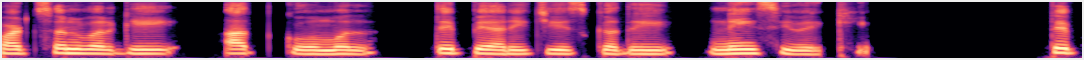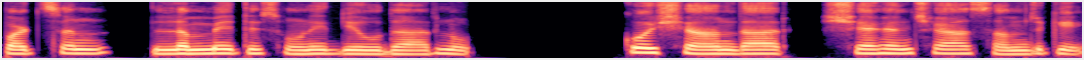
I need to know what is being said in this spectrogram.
ਪਟਸਨ ਵਰਗੀ ਅਤ ਕੋਮਲ ਤੇ ਪਿਆਰੀ ਚੀਜ਼ ਕਦੇ ਨਹੀਂ ਸੀ ਵੇਖੀ ਤੇ ਪਟਸਨ ਲੰਮੇ ਤੇ ਸੋਹਣੇ ਦਿਉਦਾਰ ਨੂੰ ਕੋਈ ਸ਼ਾਨਦਾਰ ਸ਼ਹਿਨशाह ਸਮਝ ਕੇ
